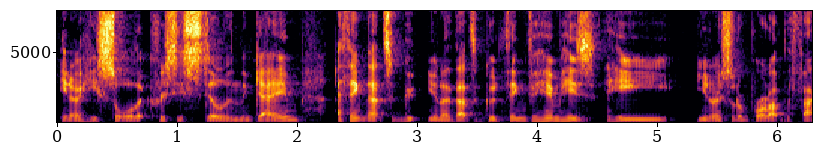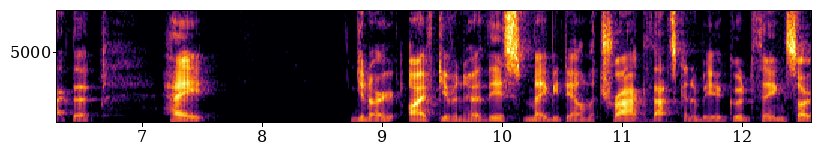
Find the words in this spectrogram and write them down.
you know he saw that Chrissy's still in the game. I think that's a good, you know that's a good thing for him. He's he you know sort of brought up the fact that hey, you know I've given her this. Maybe down the track that's going to be a good thing. So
